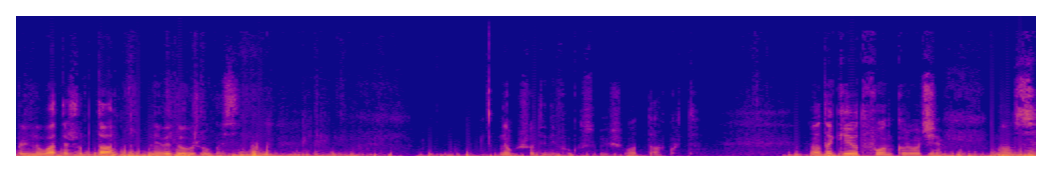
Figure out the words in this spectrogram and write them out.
Пильнувати, щоб та не видовжувалась. Ну, що ти не фокусуєш? От от. Ну такий от фон, коротше, у нас.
